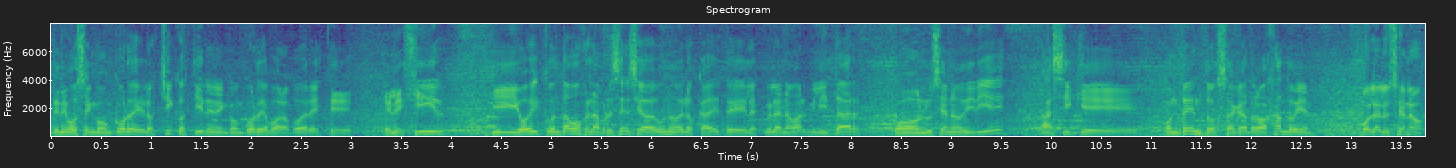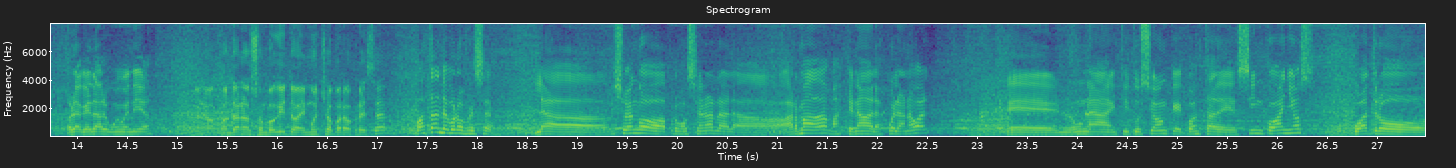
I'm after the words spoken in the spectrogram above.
tenemos en Concordia, que los chicos tienen en Concordia para poder este, elegir. Y hoy contamos con la presencia de uno de los cadetes de la Escuela Naval Militar, con Luciano Dirier, así que contentos acá trabajando bien. Hola Luciano. Hola, ¿qué tal? Muy buen día. Bueno, contanos un poquito, ¿hay mucho para ofrecer? Bastante por ofrecer. yo vengo a promocionar a la Armada, más que nada a la Escuela Naval, una institución que consta de cinco años, cuatro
